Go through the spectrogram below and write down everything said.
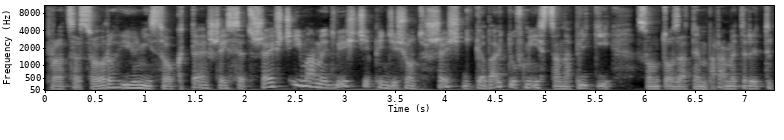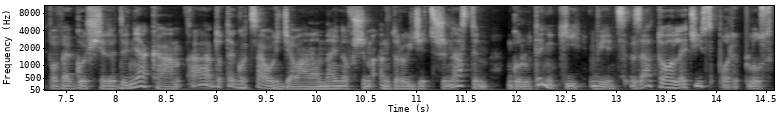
procesor Unisoc T606 i mamy 256 GB miejsca na pliki. Są to zatem parametry typowego średniaka, a do tego całość działa na najnowszym Androidzie 13, goluteńki, więc za to leci spory plus.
